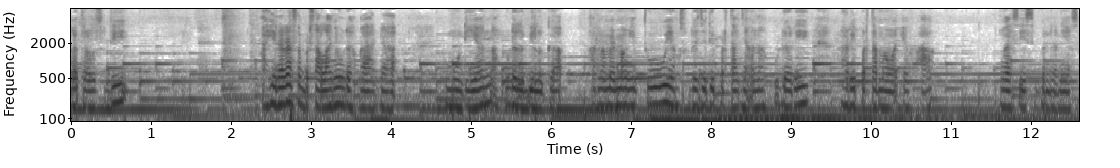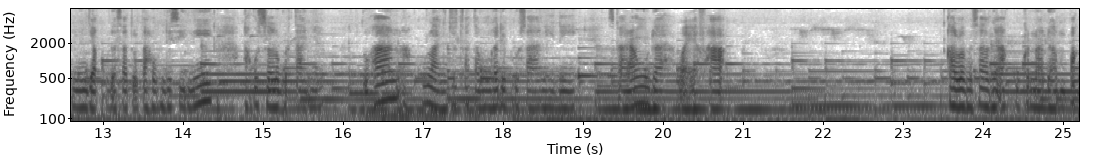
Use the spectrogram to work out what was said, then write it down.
nggak terlalu sedih akhirnya rasa bersalahnya udah nggak ada. Kemudian aku udah lebih lega karena memang itu yang sudah jadi pertanyaan aku dari hari pertama WFH nggak sih sebenarnya semenjak udah satu tahun di sini aku selalu bertanya Tuhan aku lanjut atau enggak di perusahaan ini? Sekarang udah WFH kalau misalnya aku kena dampak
